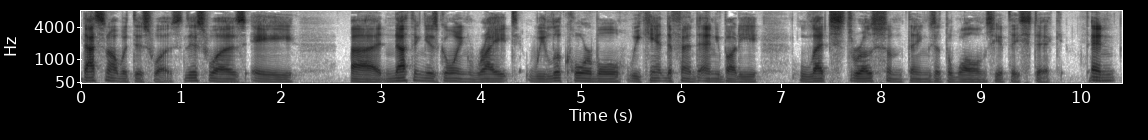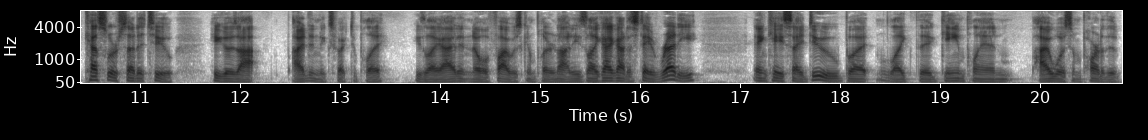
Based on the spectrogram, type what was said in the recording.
That's not what this was. This was a uh, nothing is going right. We look horrible. We can't defend anybody. Let's throw some things at the wall and see if they stick. And Kessler said it too. He goes, I, I didn't expect to play. He's like, I didn't know if I was going to play or not. He's like, I got to stay ready in case I do. But like the game plan, I wasn't part of the,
